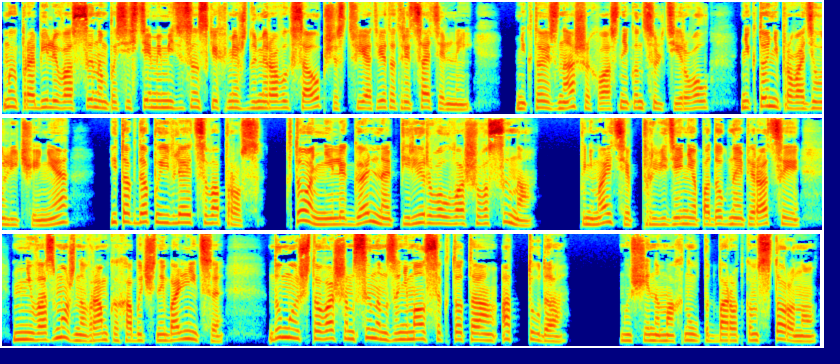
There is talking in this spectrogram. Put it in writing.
Мы пробили вас сыном по системе медицинских междумировых сообществ, и ответ отрицательный. Никто из наших вас не консультировал, никто не проводил лечение. И тогда появляется вопрос. Кто нелегально оперировал вашего сына? Понимаете, проведение подобной операции невозможно в рамках обычной больницы. Думаю, что вашим сыном занимался кто-то оттуда». Мужчина махнул подбородком в сторону.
